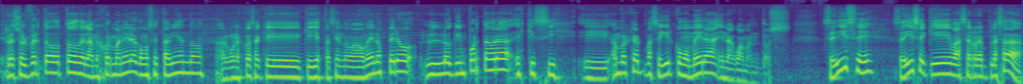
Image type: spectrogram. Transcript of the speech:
resolver todo, todo de la mejor manera, como se está viendo. Algunas cosas que, que ella está haciendo más o menos. Pero lo que importa ahora es que si eh, Amber Heard va a seguir como Mera en Aquaman 2. Se dice, se dice que va a ser reemplazada.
